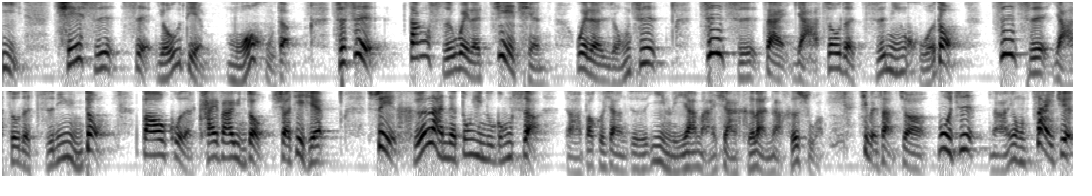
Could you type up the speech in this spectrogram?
益其实是有点模糊的，只是当时为了借钱、为了融资、支持在亚洲的殖民活动、支持亚洲的殖民运动，包括了开发运动需要借钱，所以荷兰的东印度公司啊啊，包括像就是印尼啊、马来西亚、荷兰的荷属啊，基本上就要募资啊，用债券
